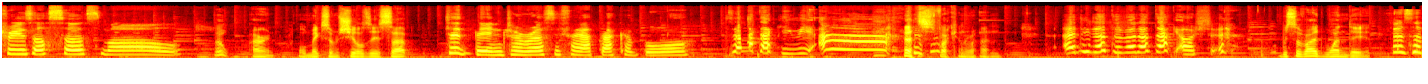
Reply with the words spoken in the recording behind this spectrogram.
Trees are so small. Oh, iron. We'll make some shields ASAP. Is it dangerous if I attack a bull? Stop attacking me! Ah! Let's fucking run. I did not even attack. Oh shit! We survived one day. There's a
